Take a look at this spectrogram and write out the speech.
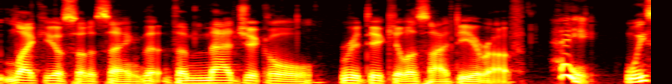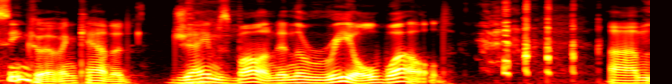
like you're sort of saying that the magical ridiculous idea of hey we seem to have encountered James Bond in the real world um,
